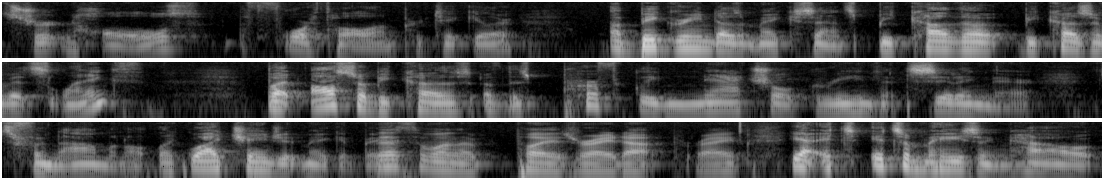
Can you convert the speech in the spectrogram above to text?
certain holes, the fourth hole in particular, a big green doesn't make sense because of, because of its length, but also because of this perfectly natural green that's sitting there. It's phenomenal. Like, why change it, make it bigger? That's the one that plays right up, right? Yeah, it's it's amazing how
